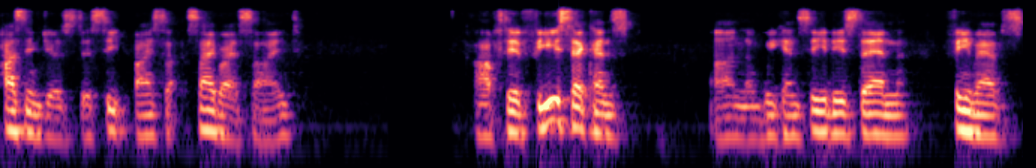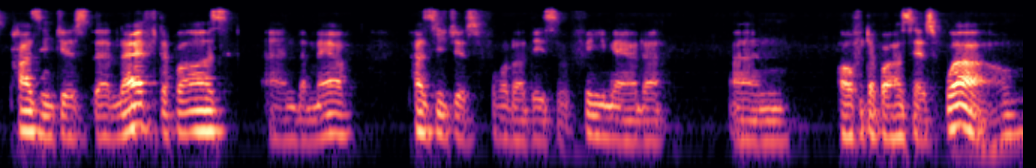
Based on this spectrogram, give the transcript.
passengers they sit by side by side. After a few seconds, and we can see this then female passengers that left the bus and the male passengers follow this female and of the bus as well.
